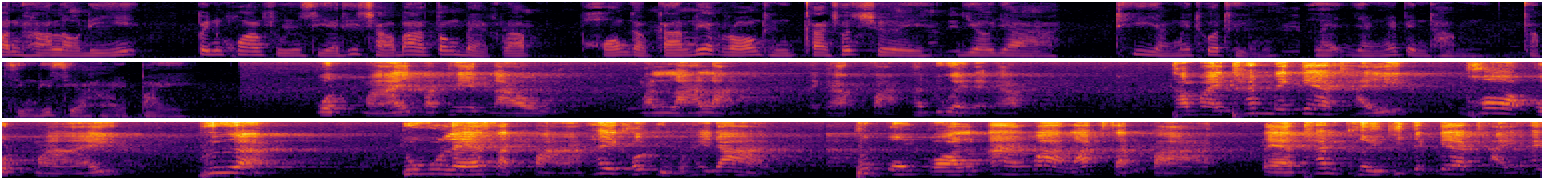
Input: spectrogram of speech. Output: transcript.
ปัญหาเหล่านี้เป็นความสูญเสียที่ชาวบ้านต้องแบกรับ พร้อมกับการเรียกร้องถึงการชดเชย เยียวยา ที่ยังไม่ทั่วถึง และยังไม่เป็นธรรมกับสิ่งที่เสียหายไป กฎหมายประเทศเรามันล้าหลังนะครับ ฝากท่านด้วยนะครับทำไมท่านไม่แก้ไขข้อกฎหมาย เพื่อดูแลสัตว์ป่าให้เขาอยู่ให้ได้ ทุกองค์กรอ้างว่ารักสัตว์ป่า แต่ท่านเคยคิดจะแก้ไขให้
